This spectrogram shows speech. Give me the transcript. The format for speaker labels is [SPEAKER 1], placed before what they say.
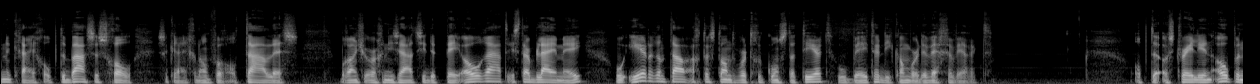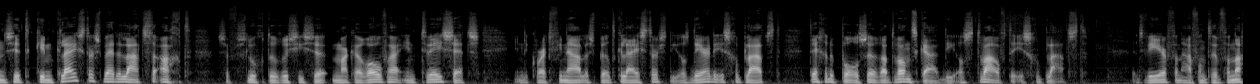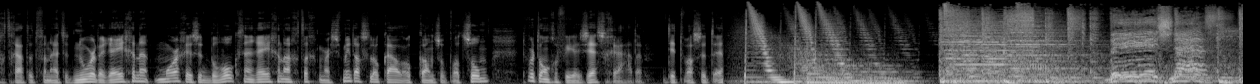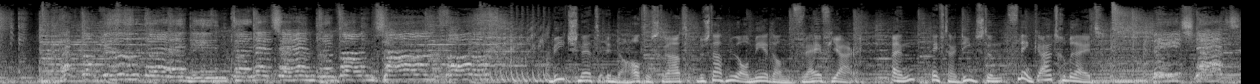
[SPEAKER 1] kunnen krijgen op de basisschool. Ze krijgen dan vooral taalles. Brancheorganisatie de PO-raad is daar blij mee. Hoe eerder een taalachterstand wordt geconstateerd, hoe beter die kan worden weggewerkt. Op de Australian Open zit Kim Kleisters bij de laatste acht. Ze versloeg de Russische Makarova in twee sets. In de kwartfinale speelt Kleisters, die als derde is geplaatst, tegen de Poolse Radwanska, die als twaalfde is geplaatst. Het weer, vanavond en vannacht gaat het vanuit het noorden regenen. Morgen is het bewolkt en regenachtig, maar smiddags lokaal ook kans op wat zon. Het wordt ongeveer 6 graden. Dit was het.
[SPEAKER 2] BeachNet, het computer- en internetcentrum van Zandvoort.
[SPEAKER 3] BeachNet in de Haltestraat bestaat nu al meer dan vijf jaar. En heeft haar diensten flink uitgebreid.
[SPEAKER 2] BeachNet,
